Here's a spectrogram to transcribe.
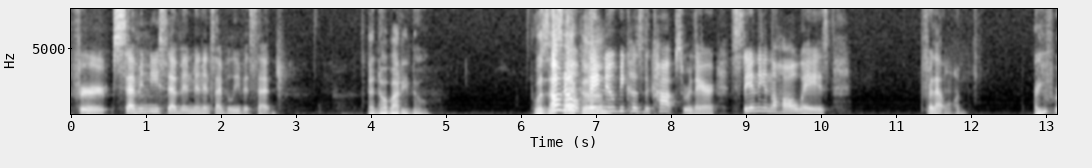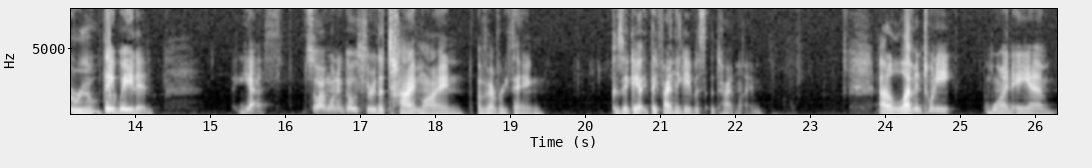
For 77 minutes, I believe it said. and nobody knew. Was oh, this Oh no, like a- they knew because the cops were there, standing in the hallways, for that long. Are you for real? They waited. Yes. So I want to go through the timeline of everything because they gave, they finally gave us a timeline. At 11:21 a.m.,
